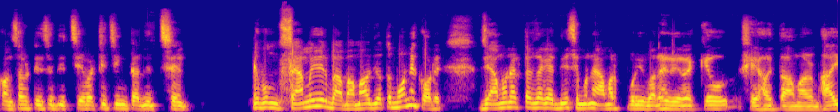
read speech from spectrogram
কনসালটেন্সি দিচ্ছে বা টিচিংটা দিচ্ছে। এবং ফ্যামিলির বাবা মাও যত মনে করে যে এমন একটা জায়গায় দিয়েছে, মনে আমার পরিবারের এরা কেউ, সে হয়তো আমার ভাই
